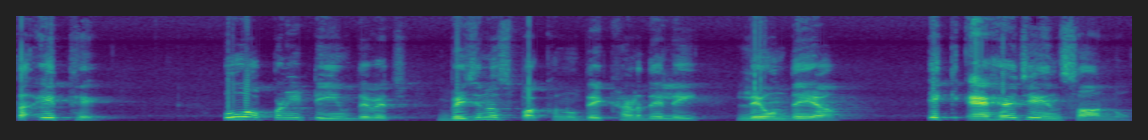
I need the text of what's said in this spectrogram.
ਤਾਂ ਇੱਥੇ ਉਹ ਆਪਣੀ ਟੀਮ ਦੇ ਵਿੱਚ ਬਿਜ਼ਨਸ ਪੱਖ ਨੂੰ ਦੇਖਣ ਦੇ ਲਈ ਲਿਆਉਂਦੇ ਆ। ਇੱਕ ਇਹੋ ਜਿਹੇ ਇਨਸਾਨ ਨੂੰ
